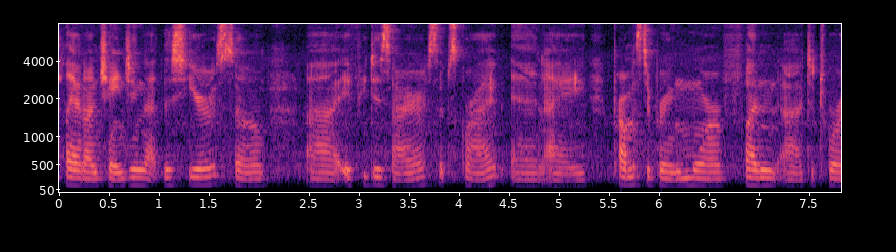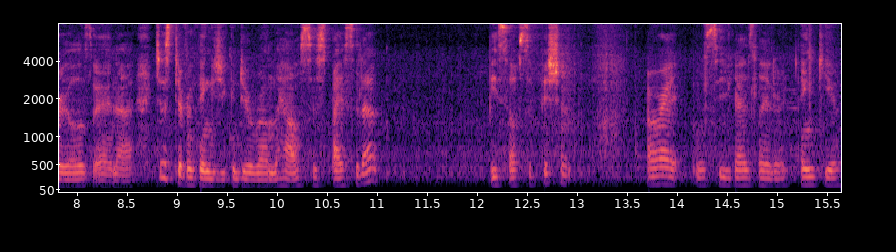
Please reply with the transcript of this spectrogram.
plan on changing that this year, so uh, if you desire, subscribe, and I promise to bring more fun uh, tutorials and uh, just different things you can do around the house to spice it up. Be self-sufficient. Alright, we'll see you guys later. Thank you.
